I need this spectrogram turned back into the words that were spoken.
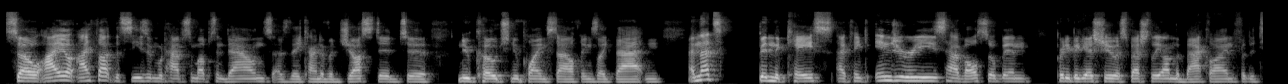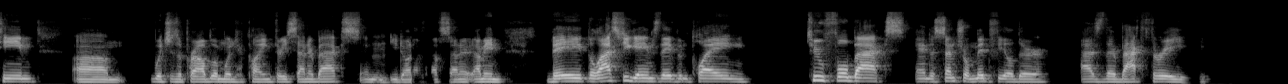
so I I thought the season would have some ups and downs as they kind of adjusted to new coach, new playing style, things like that, and and that's been the case. I think injuries have also been pretty big issue, especially on the back line for the team, um, which is a problem when you're playing three center backs and mm. you don't have enough center. I mean, they the last few games they've been playing two fullbacks and a central midfielder as their back three,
